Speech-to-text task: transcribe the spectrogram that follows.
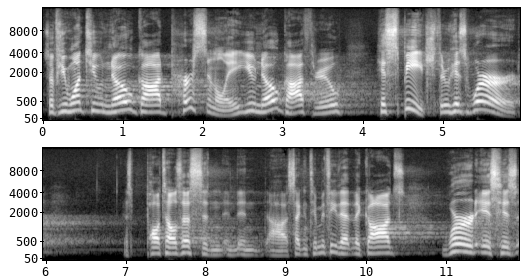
So if you want to know God personally, you know God through His speech, through His word. As Paul tells us in, in, in uh, 2 Timothy, that, that God's word is His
